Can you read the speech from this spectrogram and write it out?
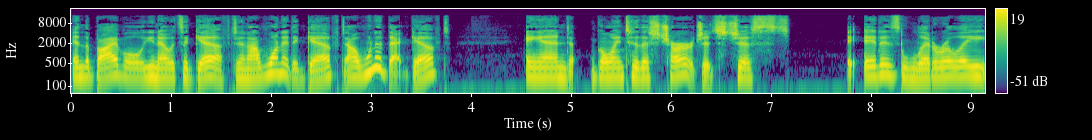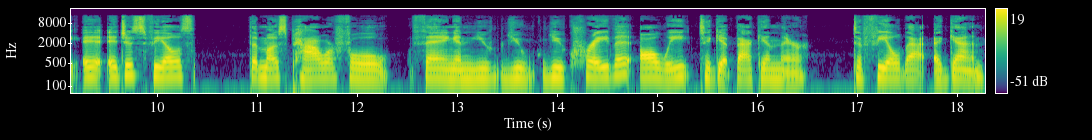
In the Bible, you know, it's a gift and I wanted a gift. I wanted that gift. And going to this church, it's just, it is literally, it, it just feels the most powerful thing. And you, you, you crave it all week to get back in there to feel that again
